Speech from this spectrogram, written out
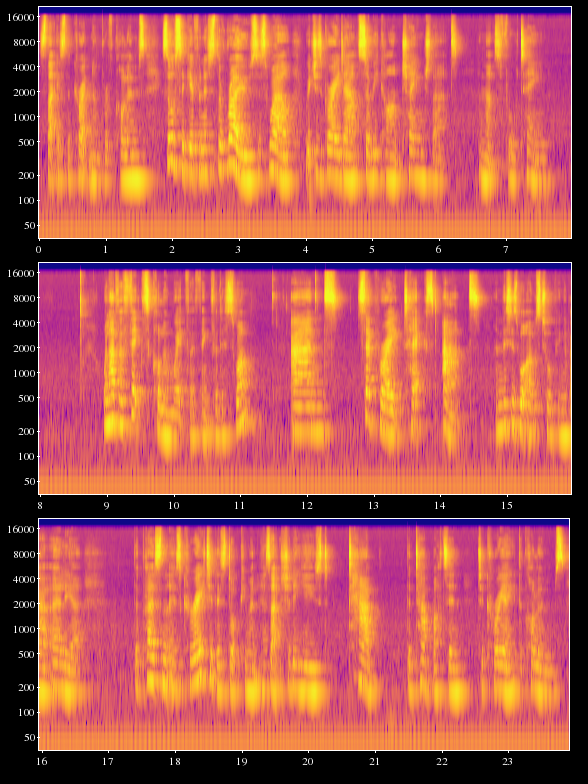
So that is the correct number of columns. It's also given us the rows as well, which is greyed out so we can't change that, and that's 14. We'll have a fixed column width, I think, for this one, and separate text at, and this is what I was talking about earlier the person that has created this document has actually used tab, the tab button, to create the columns.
